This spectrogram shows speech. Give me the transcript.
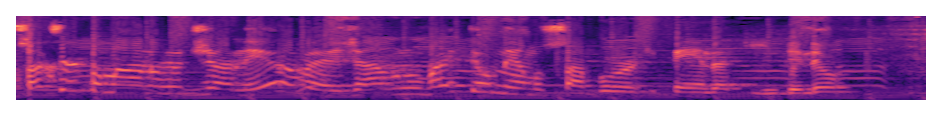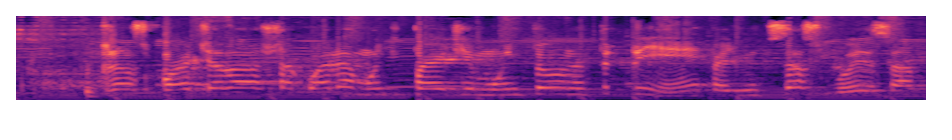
Só que se ele tomar lá no Rio de Janeiro, velho, já não vai ter o mesmo sabor que tem daqui, entendeu? O transporte, ela chacoalha muito, perde muito nutriente, perde muito essas coisas, sabe?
